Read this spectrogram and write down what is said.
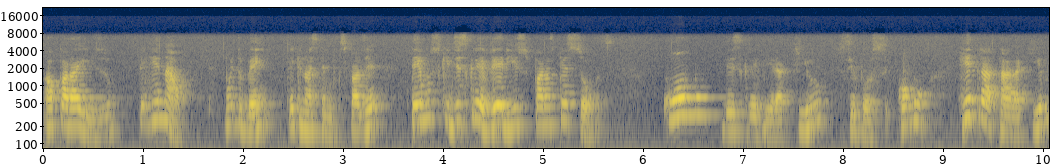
ao paraíso terrenal. Muito bem, o que, que nós temos que fazer? Temos que descrever isso para as pessoas. Como descrever aquilo, se você, como retratar aquilo,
